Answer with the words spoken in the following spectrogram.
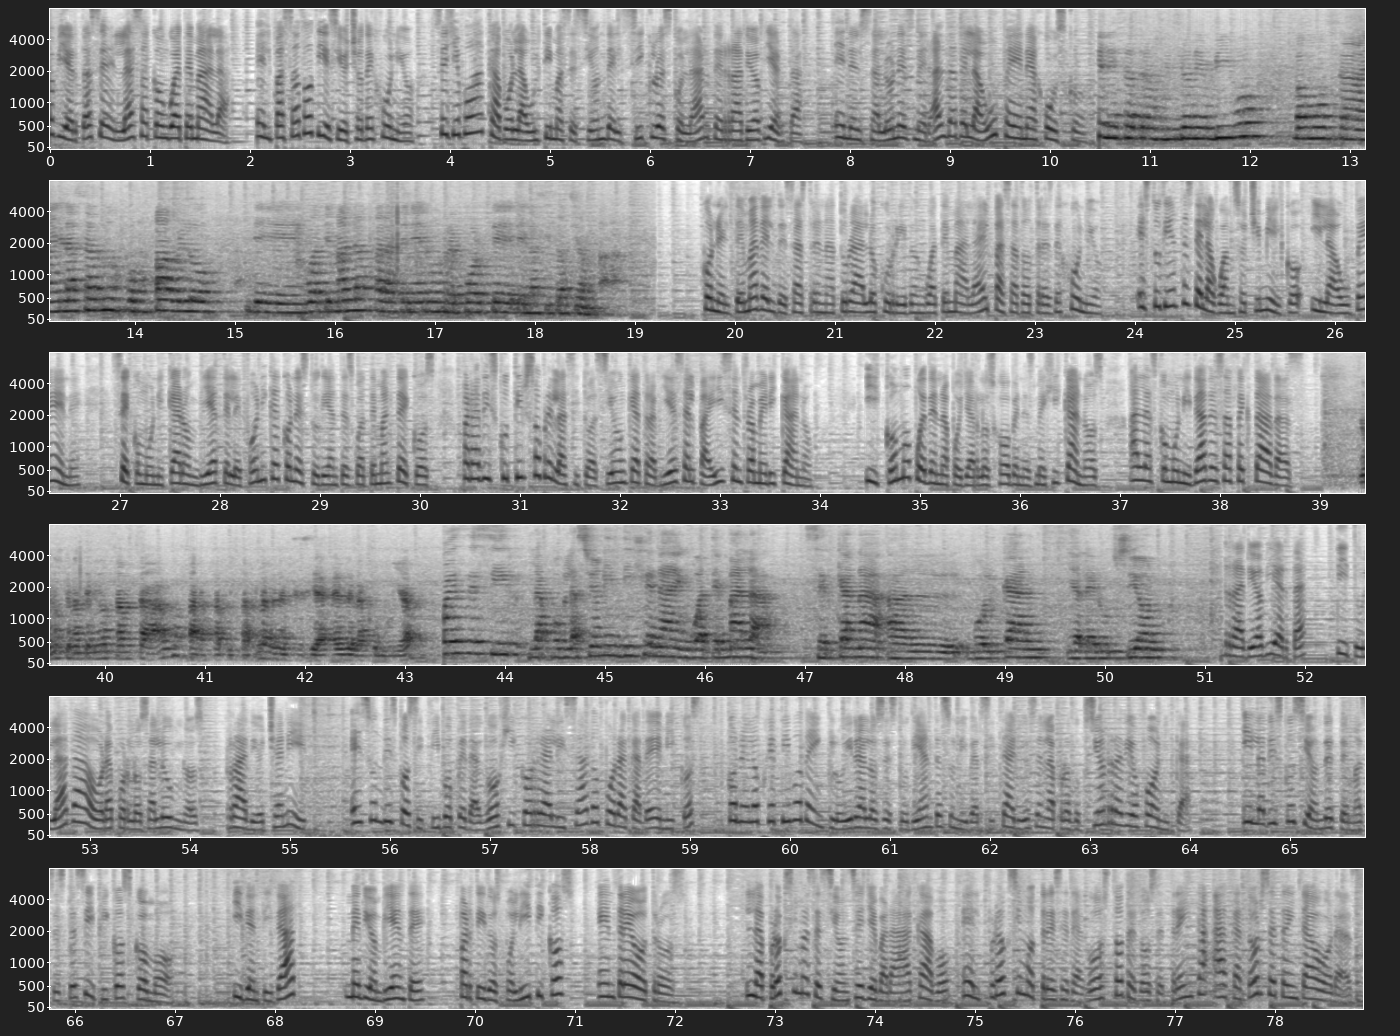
Abierta se enlaza con Guatemala. El pasado 18 de junio se llevó a cabo la última sesión del ciclo escolar de Radio Abierta en el Salón Esmeralda de la UPN Ajusco. En esta transmisión en vivo vamos a enlazarnos con Pablo de Guatemala para tener un reporte de la situación. Con el tema del desastre natural ocurrido en Guatemala el pasado 3 de junio, estudiantes de la UAM Xochimilco y la UPN se comunicaron vía telefónica con estudiantes guatemaltecos para discutir sobre la situación que atraviesa el país centroamericano y cómo pueden apoyar los jóvenes mexicanos a las comunidades afectadas. Vemos que no ha tenido tanta agua para satisfacer las necesidades de la comunidad. Puedes decir, la población indígena en Guatemala cercana al volcán y a la erupción. Radio Abierta, titulada ahora por los alumnos Radio Chanich, es un dispositivo pedagógico realizado por académicos con el objetivo de incluir a los estudiantes universitarios en la producción radiofónica y la discusión de temas específicos como identidad, medio ambiente, partidos políticos, entre otros. La próxima sesión se llevará a cabo el próximo 13 de agosto de 12.30 a 14.30 horas.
